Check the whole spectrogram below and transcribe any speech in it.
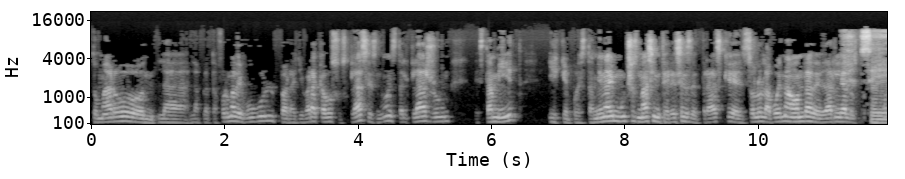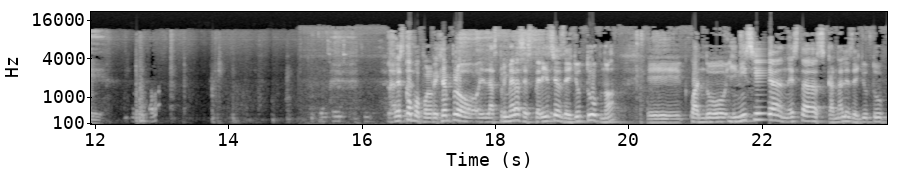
tomaron la, la, plataforma de Google para llevar a cabo sus clases, ¿no? Está el Classroom, está Meet y que pues también hay muchos más intereses detrás que solo la buena onda de darle a los... Sí. Es como, por ejemplo, las primeras experiencias de YouTube, ¿no? Eh, cuando inician estos canales de YouTube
